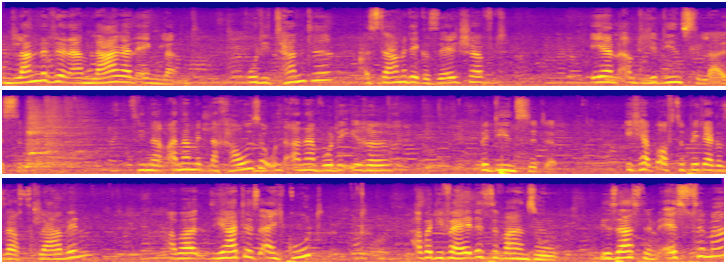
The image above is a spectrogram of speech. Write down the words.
und landete in einem Lager in England, wo die Tante als Dame der Gesellschaft ehrenamtliche Dienste leistete. Sie nahm Anna mit nach Hause und Anna wurde ihre Bedienstete. Ich habe oft zu Peter gesagt Sklavin, aber sie hatte es eigentlich gut. Aber die Verhältnisse waren so. Wir saßen im Esszimmer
